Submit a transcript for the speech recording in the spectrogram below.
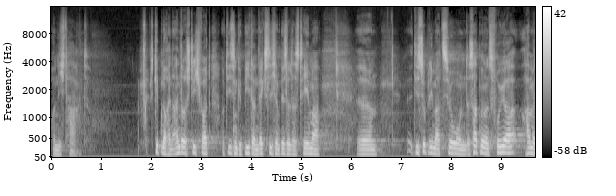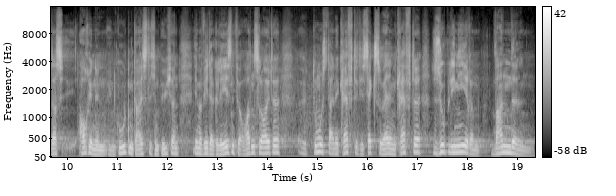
und nicht hart. Es gibt noch ein anderes Stichwort auf diesem Gebiet, dann wechsle ich ein bisschen das Thema. Ähm, die Sublimation, das hat man uns früher, haben wir das auch in, den, in guten geistlichen Büchern immer wieder gelesen für Ordensleute. Äh, du musst deine Kräfte, die sexuellen Kräfte, sublimieren, wandeln.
